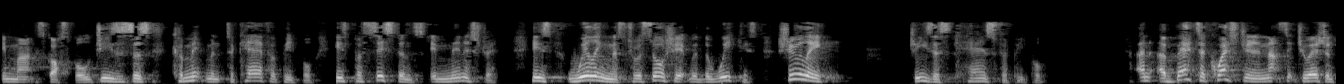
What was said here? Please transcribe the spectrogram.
in Mark's gospel Jesus' commitment to care for people, his persistence in ministry, his willingness to associate with the weakest. Surely Jesus cares for people. And a better question in that situation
